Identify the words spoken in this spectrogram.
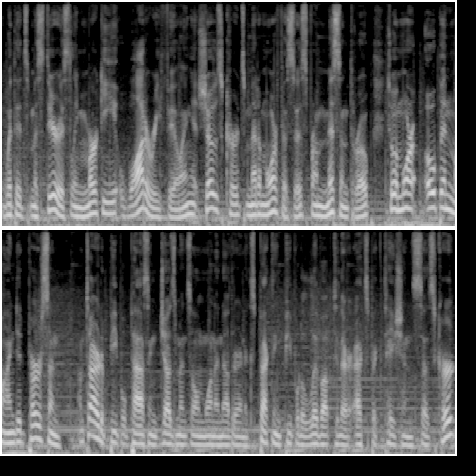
With its mysteriously murky, watery feeling, it shows Kurt's metamorphosis from misanthrope to a more open minded person. I'm tired of people passing judgments on one another and expecting people to live up to their expectations, says Kurt.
